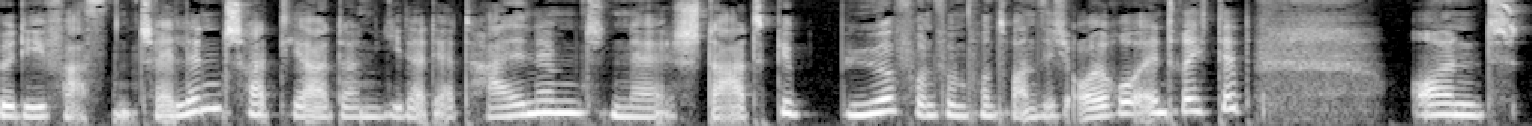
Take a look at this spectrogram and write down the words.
für die Fasten Challenge hat ja dann jeder, der teilnimmt, eine Startgebühr von 25 Euro entrichtet. Und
